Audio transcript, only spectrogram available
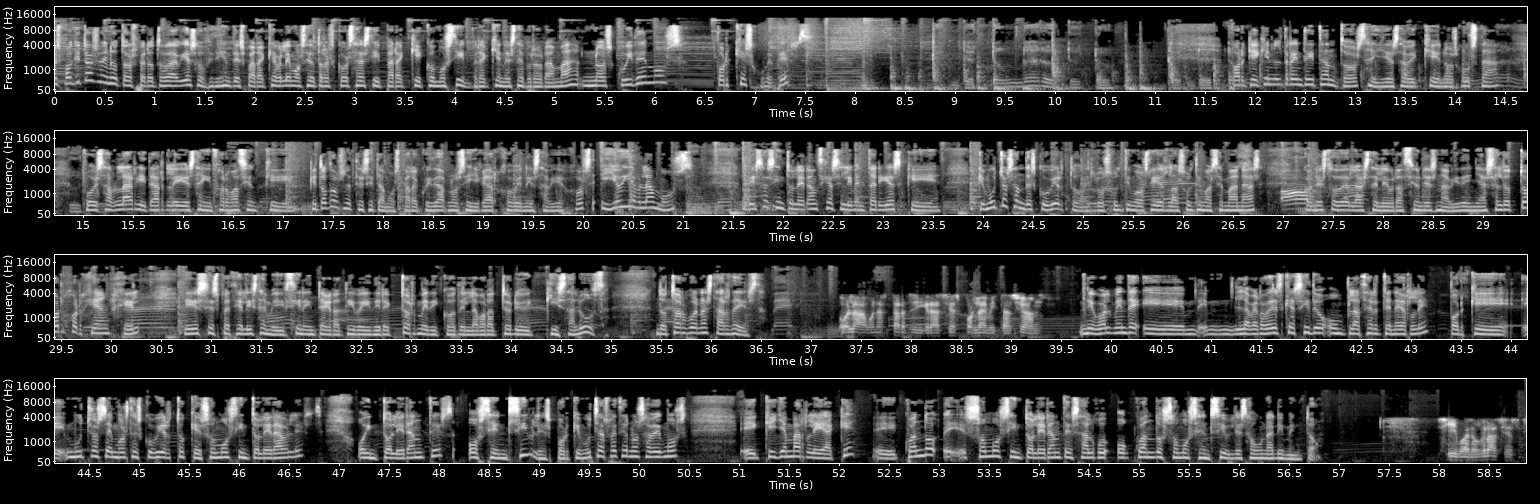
Pues poquitos minutos, pero todavía suficientes para que hablemos de otras cosas y para que, como siempre, aquí en este programa, nos cuidemos porque es jueves. Porque aquí en el treinta y tantos, ya sabe que nos gusta, pues hablar y darle esa información que, que, todos necesitamos para cuidarnos y llegar jóvenes a viejos. Y hoy hablamos de esas intolerancias alimentarias que, que muchos han descubierto en los últimos días, las últimas semanas, con esto de las celebraciones navideñas. El doctor Jorge Ángel es especialista en medicina integrativa y director médico del laboratorio Iquisalud. Doctor, buenas tardes. Hola, buenas tardes y gracias por la invitación. Igualmente, eh, la verdad es que ha sido un placer tenerle, porque eh, muchos hemos descubierto que somos intolerables o intolerantes o sensibles, porque muchas veces no sabemos eh, qué llamarle a qué. ¿Cuándo somos intolerantes a algo o cuándo somos sensibles a un alimento? Sí, bueno, gracias.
